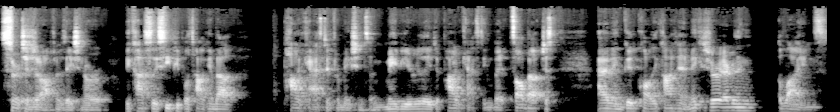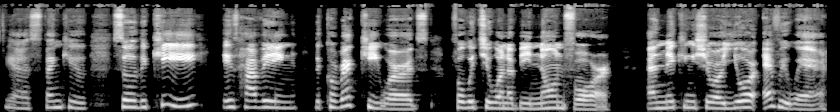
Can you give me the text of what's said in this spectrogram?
search engine optimization, or we constantly see people talking about podcast information. So maybe you're related to podcasting, but it's all about just having good quality content and making sure everything aligns. Yes, thank you. So the key is having the correct keywords for which you want to be known for and making sure you're everywhere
